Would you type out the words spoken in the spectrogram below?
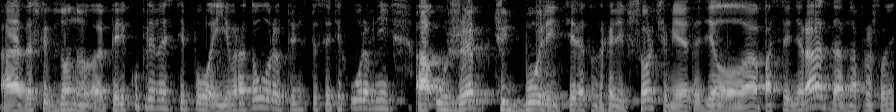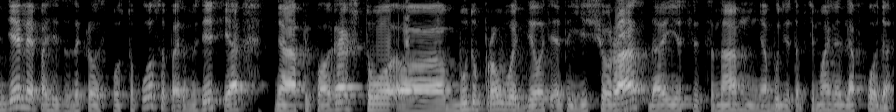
зашли в зону перекупленности по евро-доллару, в принципе, с этих уровней уже чуть более интересно заходить в шорт, чем я это делал последний раз, да, на прошлой неделе, позиция закрылась по стоп-лоссу, поэтому здесь я предполагаю, что буду пробовать делать это еще раз, да, если цена будет оптимальной для входа.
